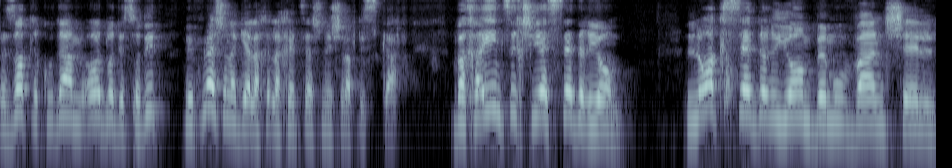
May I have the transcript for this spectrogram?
וזאת נקודה מאוד מאוד יסודית לפני שנגיע לחצי השני של הפסקה. בחיים צריך שיהיה סדר יום. לא רק סדר יום במובן של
